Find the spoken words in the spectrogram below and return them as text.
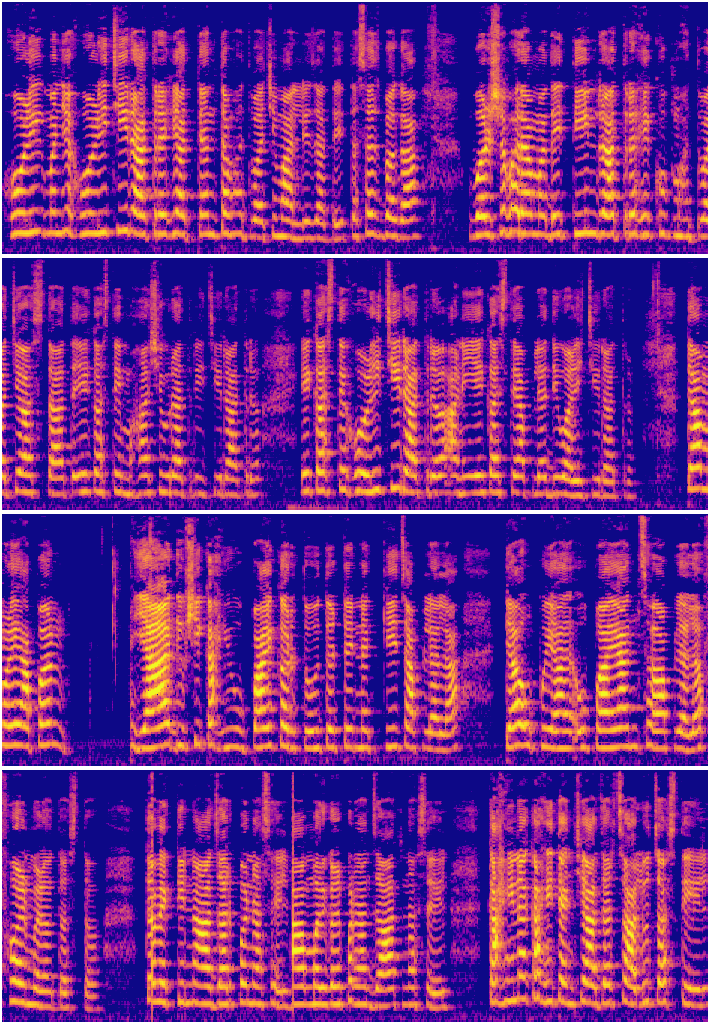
होळी म्हणजे होळीची रात्र ही अत्यंत महत्त्वाची मानली जाते. तसंच बघा वर्षभरामध्ये तीन रात्र हे खूप महत्त्वाचे असतात. एक असते महाशिवरात्रीची रात्र एक असते होळीची रात्र आणि एक असते आपल्या दिवाळीची रात्र. त्यामुळे आपण या दिवशी काही उपाय करतो तर ते नक्कीच आपल्याला त्या उपाया उपायांचं आपल्याला फळ मिळत असतं. त्या व्यक्तींना आजारपण असेल मरगळपणा जात नसेल काही ना काही त्यांचे आजार चालूच असतील.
